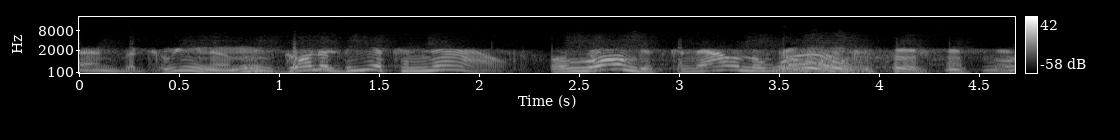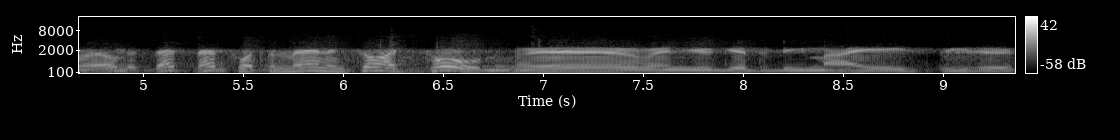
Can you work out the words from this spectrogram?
And between them. There's going to be a canal, the longest canal in the world. Oh. well, that, that, that's what the man in charge told me. Well, when you get to be my age, Peter,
